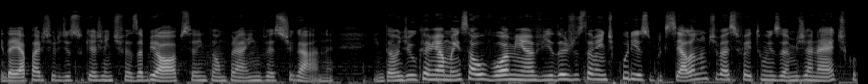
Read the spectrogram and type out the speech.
E daí, a partir disso que a gente fez a biópsia, então, para investigar, né? Então, eu digo que a minha mãe salvou a minha vida justamente por isso. Porque se ela não tivesse feito um exame genético,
